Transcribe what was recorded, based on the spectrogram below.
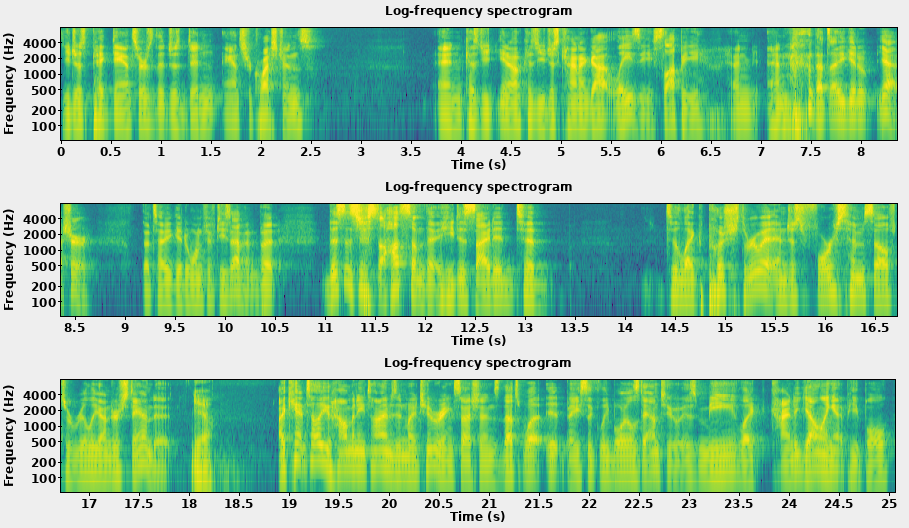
You just picked answers that just didn't answer questions. And cuz you you know, cuz you just kind of got lazy, sloppy and and that's how you get a yeah, sure. That's how you get a 157. But this is just awesome that he decided to to like push through it and just force himself to really understand it. Yeah. I can't tell you how many times in my tutoring sessions that's what it basically boils down to is me like kind of yelling at people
